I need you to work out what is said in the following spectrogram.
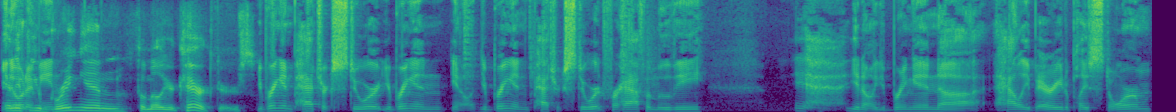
You and know if what I you mean? bring in familiar characters, you bring in Patrick Stewart. You bring in, you know, you bring in Patrick Stewart for half a movie. Yeah, You know, you bring in uh, Halle Berry to play Storm.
